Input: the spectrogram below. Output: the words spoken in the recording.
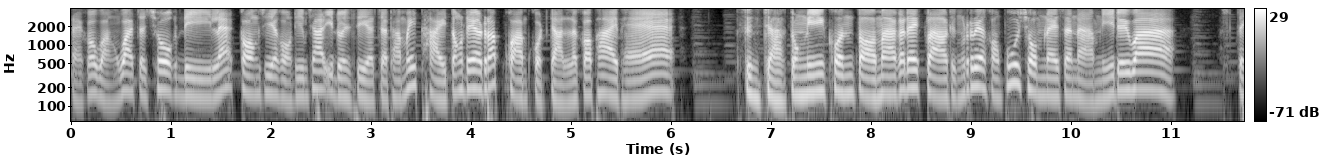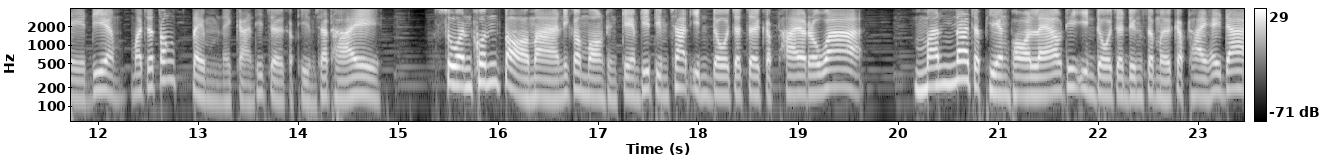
แต่ก็หวังว่าจะโชคดี และกองเชียร์ของทีมชาติอินโดนีเซียจะทำให้ไทยต้องได้รับความกดดันและก็พ่ายแพ้ ซึ่งจากตรงนี้คนต่อมาก็ได้กล่าวถึงเรื่องของผู้ชมในสนามนี้ด้วยว่าสเตเดียมมันจะต้องเต็มในการที่เจอกับทีมชาติไทย ส่วนคนต่อมานี่ก็มองถึงเกมที่ทีมชาติอินโดจะเจอกับไทยแล้วว่า มันน่าจะเพียงพอแล้วที่อินโดจะดึงเสมอกับไทยให้ได้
